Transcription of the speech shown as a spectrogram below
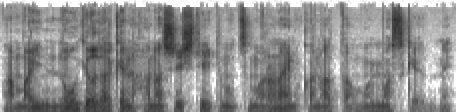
あまり農業だけの話していてもつまらないのかなとは思いますけどね。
